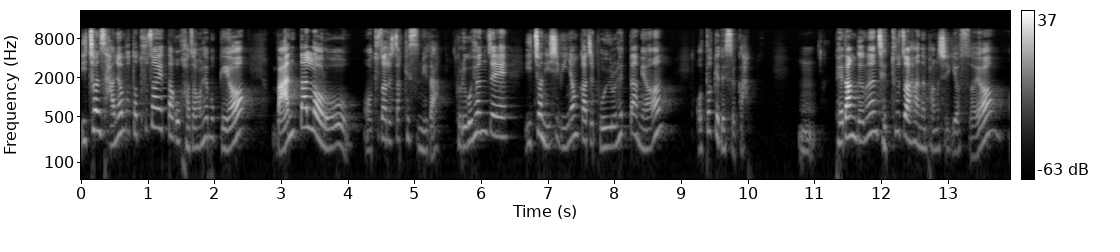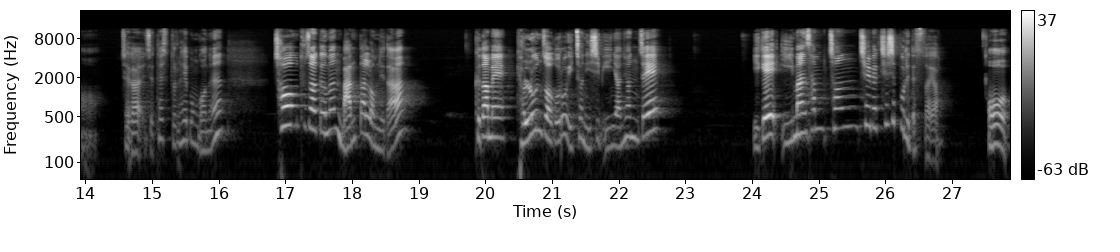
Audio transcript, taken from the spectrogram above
2004년부터 투자했다고 가정을 해볼게요. 만 달러로 어, 투자를 시작했습니다. 그리고 현재 2022년까지 보유를 했다면 어떻게 됐을까? 음, 배당금은 재투자하는 방식이었어요. 어, 제가 이제 테스트를 해본 거는 처음 투자금은 만 달러입니다. 그 다음에 결론적으로 2022년 현재 이게 23,770불이 됐어요. 어,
